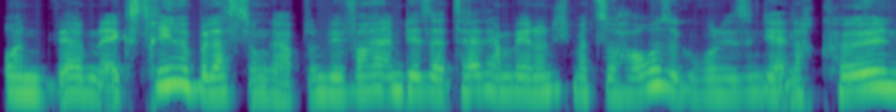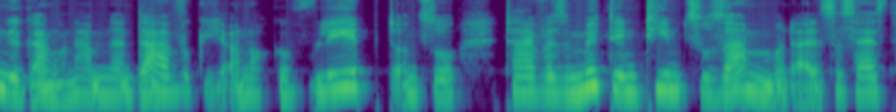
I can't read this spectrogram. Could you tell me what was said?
und wir haben eine extreme Belastung gehabt und wir waren in dieser Zeit, haben wir ja noch nicht mal zu Hause gewohnt, wir sind ja nach Köln gegangen und haben dann da wirklich auch noch gelebt und so, teilweise mit dem Team zusammen und alles. Das heißt,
